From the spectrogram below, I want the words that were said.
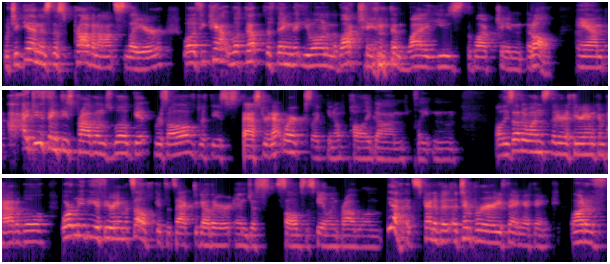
which again is this provenance layer. Well, if you can't look up the thing that you own in the blockchain, then why use the blockchain at all? And I do think these problems will get resolved with these faster networks like, you know, Polygon, Klaytn, all these other ones that are Ethereum compatible, or maybe Ethereum itself gets its act together and just solves the scaling problem. Yeah, it's kind of a, a temporary thing, I think. A lot of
